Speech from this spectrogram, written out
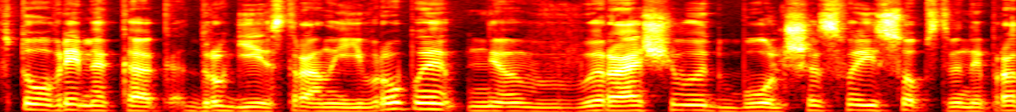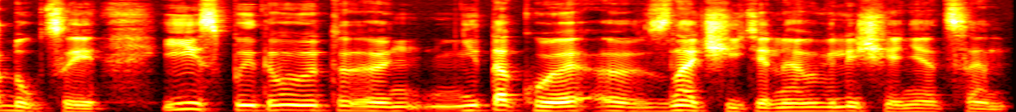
в то время как другие страны Европы выращивают больше своей собственной продукции и испытывают э, не такое э, значительное увеличение цен.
